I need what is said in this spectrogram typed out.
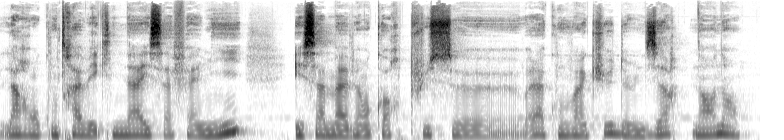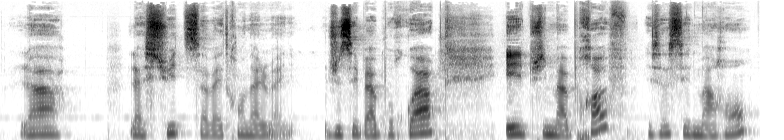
la rencontre avec Nina et sa famille. Et ça m'avait encore plus euh, voilà convaincu de me dire non non là la suite ça va être en Allemagne je sais pas pourquoi. Et puis ma prof, et ça c'est marrant,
